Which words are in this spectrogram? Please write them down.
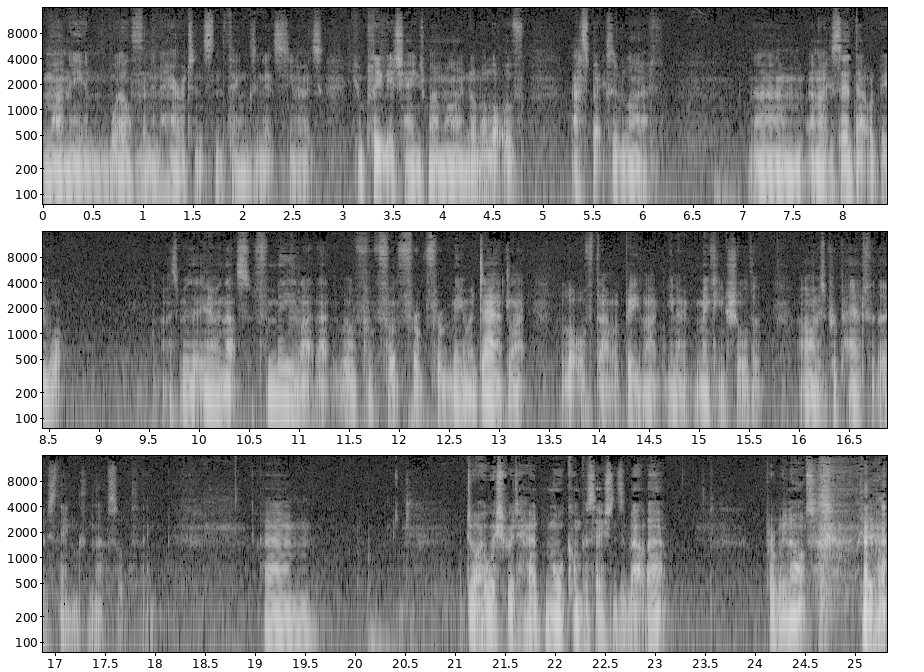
money and wealth and inheritance and things. And it's you know it's completely changed my mind on a lot of aspects of life. Um, and like I said, that would be what I suppose you know, and that's for me like that. Well, for for for, for me and my dad, like a lot of that would be like you know making sure that I was prepared for those things and that sort of thing. Um, do I wish we'd had more conversations about that? Probably not. Yeah.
